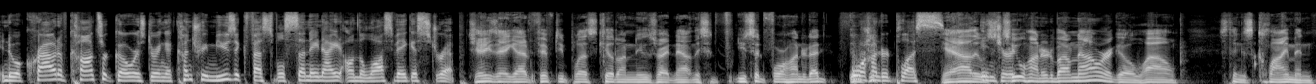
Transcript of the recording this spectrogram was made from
into a crowd of concert goers during a country music festival Sunday night on the Las Vegas Strip. Jeez, they got 50 plus killed on news right now. And they said, you said 400. I, 400 plus. Yeah, there was injured. 200 about an hour ago. Wow. This thing is climbing.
